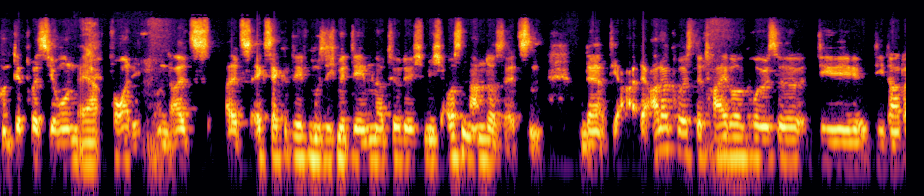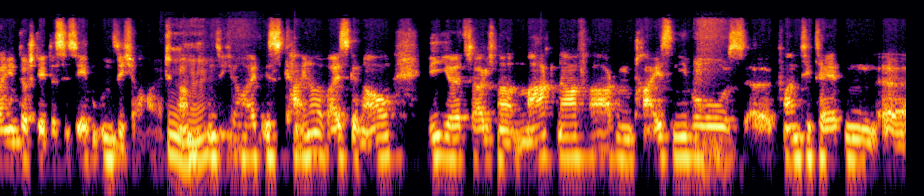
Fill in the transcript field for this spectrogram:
und Depression ja. vorliegt. Und als, als Executive muss ich mit dem natürlich mich auseinandersetzen. Und der, die, der allergrößte Treibergröße, die, die da dahinter steht, das ist eben Unsicherheit. Mhm. Ja. Unsicherheit ist keiner weiß genau, wie jetzt, sage ich mal, Marktnachfragen, Preisniveaus, äh, Quantitäten, äh,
